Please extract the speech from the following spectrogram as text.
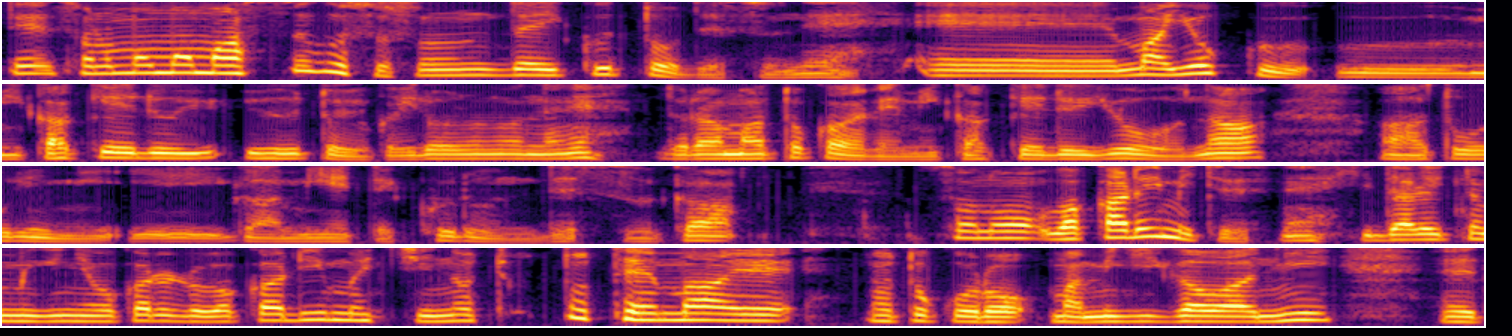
で、そのまままっすぐ進んでいくとですね、えー、まあよく見かけるというか、いろいろなね、ドラマとかで見かけるような通りにが見えてくるんですが、その分かれ道ですね。左と右に分かれる分かれ道のちょっと手前のところ、まあ右側に、えっ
